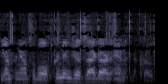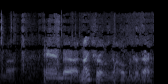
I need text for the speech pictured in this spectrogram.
the unpronounceable Greninja, Zygarde, and Necrozma. And uh, Nitro is gonna open her pack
